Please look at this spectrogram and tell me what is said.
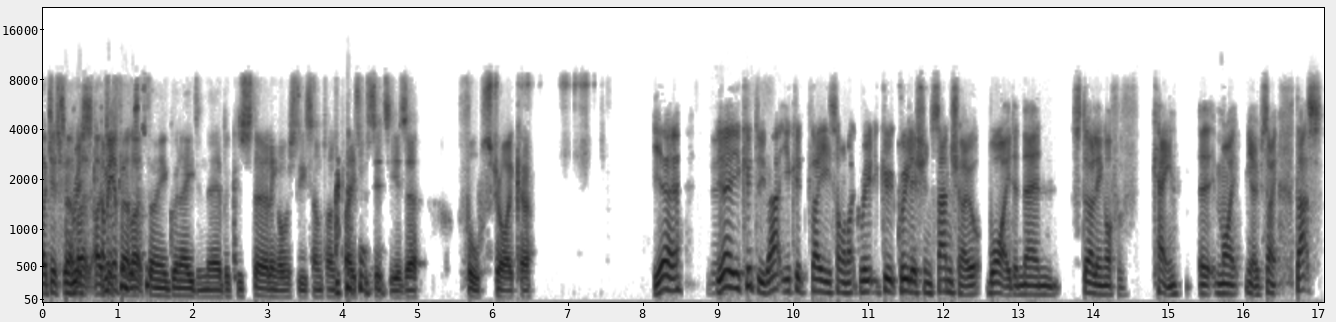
I just felt risk. like I, I mean, just I felt like it's- throwing a grenade in there because Sterling obviously sometimes plays for City as a full striker. yeah, yeah, you could do that. You could play someone like Gre- Gre- Grealish and Sancho wide, and then Sterling off of Kane. It might, you know, so that's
